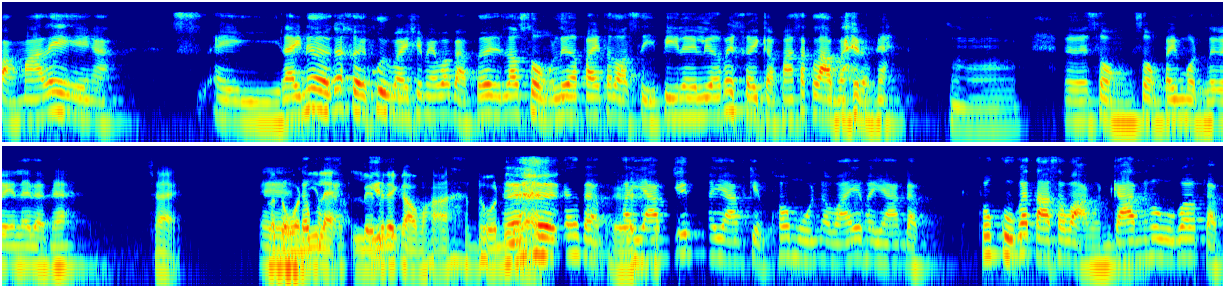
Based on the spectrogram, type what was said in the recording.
ฝั่งมาเล่เองอะไอ้ไรเนอร์ก็เคยพูดไว้ใช่ไหมว่าแบบเออเราส่งเรือไปตลอดสี่ปีเลยเรือไม่เคยกลับมาสักลำอะไรแบบเนี้ยอืมเออส่งส่งไปหมดเลยอะไรแบบเนี้ยใช่เออก็โดนนี่แหละ เลยไม่ได้กลับมาโดนนี่แหละเออก็แบบเออพยายามยึดพยายามเก็บข้อมูลเอาไว้พยายามแบบ พวกกูก็ตาสว่างเหมือนกันพวกกูก็แบบ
